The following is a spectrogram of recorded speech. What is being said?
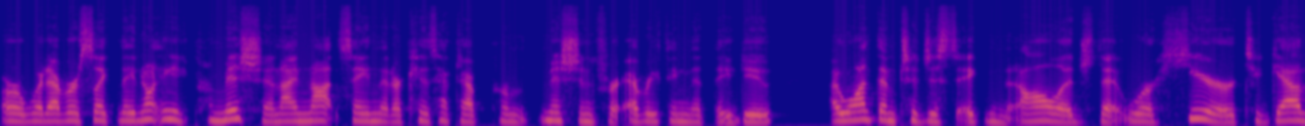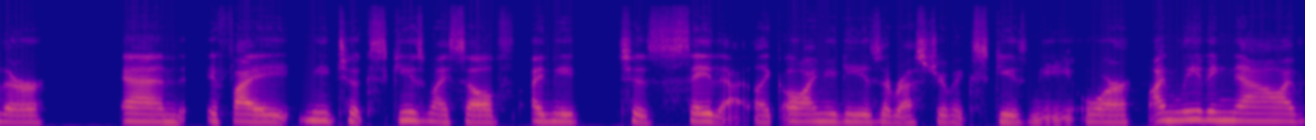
or whatever. It's like they don't need permission. I'm not saying that our kids have to have permission for everything that they do. I want them to just acknowledge that we're here together. And if I need to excuse myself, I need to say that like oh i need to use the restroom excuse me or i'm leaving now i've,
